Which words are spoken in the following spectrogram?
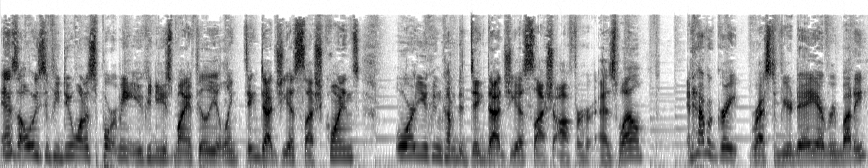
As always, if you do want to support me, you could use my affiliate link dig.gs slash coins, or you can come to dig.gs slash offer as well. and have a great rest of your day, everybody.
